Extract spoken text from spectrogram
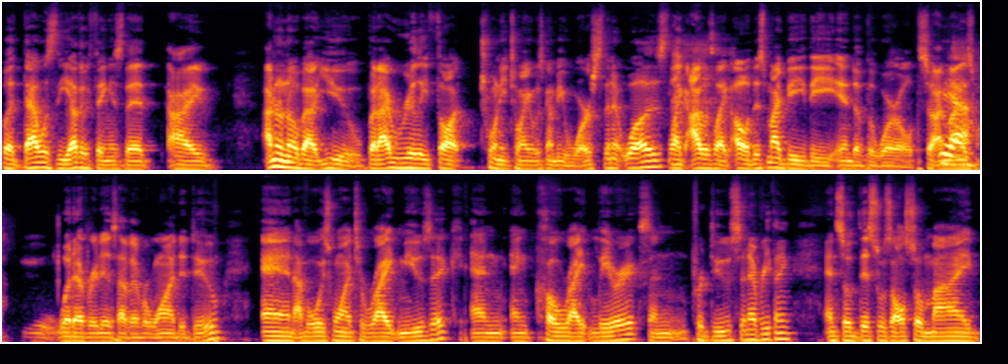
But that was the other thing is that I I don't know about you, but I really thought 2020 was going to be worse than it was. Like I was like, oh, this might be the end of the world. So I yeah. might as well do whatever it is I've ever wanted to do. And I've always wanted to write music and and co-write lyrics and produce and everything. And so this was also my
